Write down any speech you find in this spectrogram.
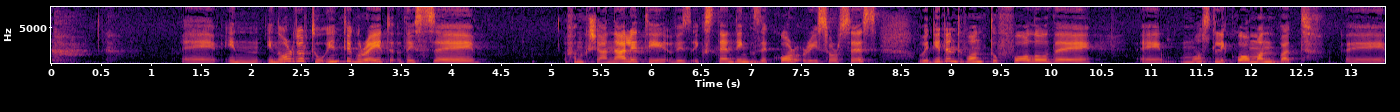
Uh, in, in order to integrate this uh, functionality with extending the core resources, we didn't want to follow the uh, mostly common but uh,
